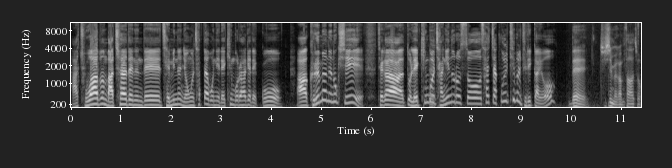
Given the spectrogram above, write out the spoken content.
아, 조합은 맞춰야 되는데 재밌는 영을 찾다 보니 레킹볼을 하게 됐고. 아, 그러면은 혹시 제가 또 레킹볼 네. 장인으로서 살짝 꿀팁을 드릴까요? 네. 주시면 감사하죠.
